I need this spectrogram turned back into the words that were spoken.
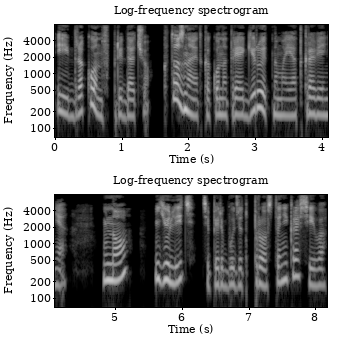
и дракон в придачу. Кто знает, как он отреагирует на мои откровения. Но юлить теперь будет просто некрасиво.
